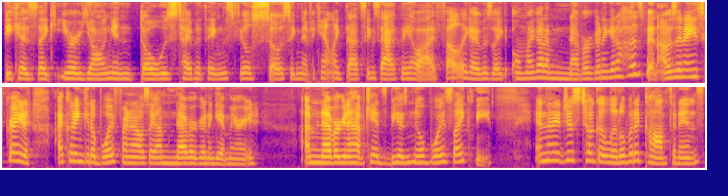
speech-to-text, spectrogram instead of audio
because like you're young and those type of things feel so significant. Like that's exactly how I felt. Like I was like, "Oh my god, I'm never to get a husband." I was in 8th grade. I couldn't get a boyfriend I was like, "I'm never to get married." I'm never going to have kids because no boys like me. And then it just took a little bit of confidence.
